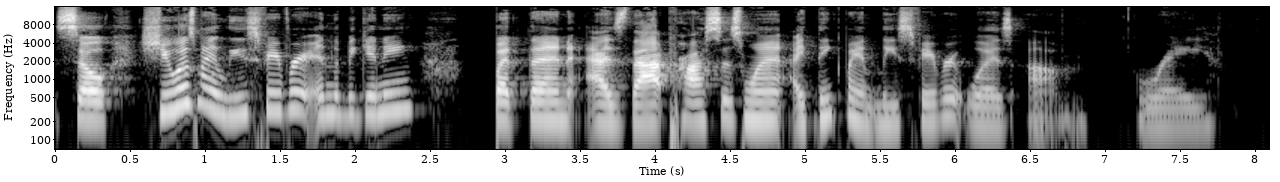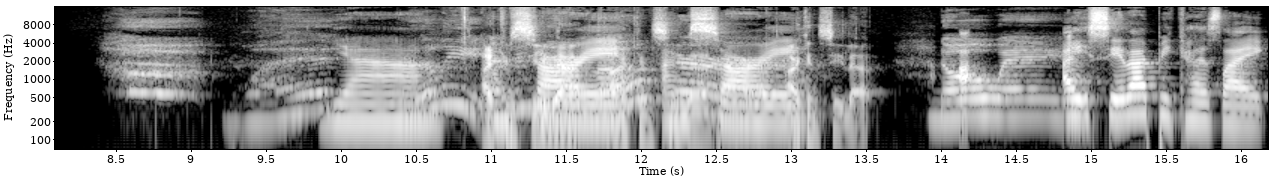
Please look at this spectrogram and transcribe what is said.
so she was my least favorite in the beginning, but then as that process went, I think my least favorite was um Rae. What? Yeah. Really? I I'm can see sorry. that. I can see I'm that. sorry. I can see that. No way. I say that because like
